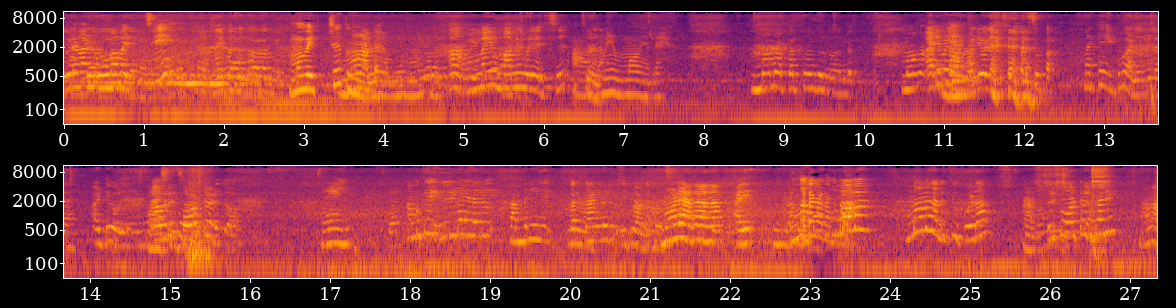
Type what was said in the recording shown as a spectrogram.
ഇവിടെ വന്ന് ഉമ്മ വെച്ച് ഉമ്മ വെച്ച് ഉമ്മയും ഉമ്മാമയും കൂടി വെച്ച് ഉമ്മയും ഉമ്മാമയല്ലേ ഉമ്മാമ അപ്പുറത്തും തിന്നുന്നുണ്ട്. ഉമ്മാമ അടിപൊളിയാണ് അടിപൊളിയാണ് സൂപ്പർ സൂപ്പർ. മറ്റേ ഇത് വേണമല്ലേ. അടിപൊളി. ഫോട്ടോ എടുത്തോ? നമുക്ക് ഇവിടെ ഒരു കമ്പനി വെക്കാനുള്ള ഒരു ഇത് വേണം? മോളെ അതാ അതാ. ഉമ്മാമ നടക്കൂ കൂടാ ഒരു ഫോട്ടോ എടുത്താൽ? മാമാ,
